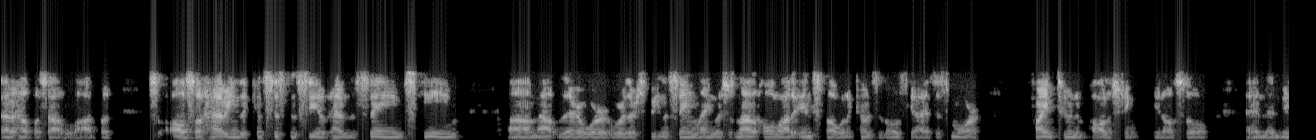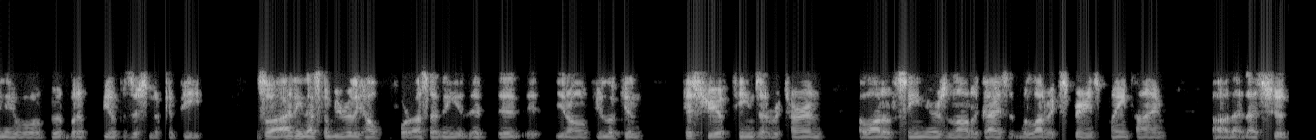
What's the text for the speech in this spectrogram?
that'll help us out a lot. But also having the consistency of having the same scheme um, out there where, where they're speaking the same language. There's not a whole lot of install when it comes to those guys. It's more fine tune and polishing, you know. So and then being able to but be in a position to compete. So I think that's going to be really helpful for us. I think it, it, it, it you know if you look in history of teams that return, a lot of seniors and a lot of guys with a lot of experience playing time, uh, that that should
